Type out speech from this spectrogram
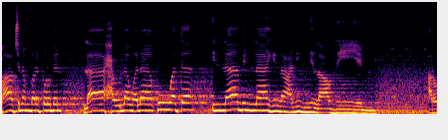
পাঁচ নম্বরে পড়বেন, লা আরও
